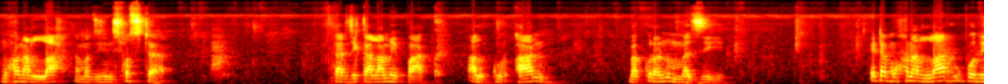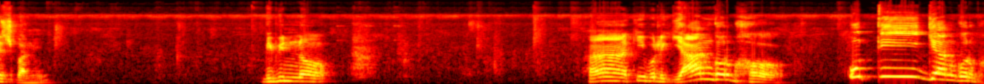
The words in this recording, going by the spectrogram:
মহান আল্লাহ আমাদের যিনি স্রষ্টা, তার যে কালামে পাক আল কুরআন বা কোরআন মাজিদ, এটা মহান আল্লাহর উপদেশ বাণী। বিভিন্ন হ্যাঁ কি বলি জ্ঞান গর্ভ অতি জ্ঞান গর্ভ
